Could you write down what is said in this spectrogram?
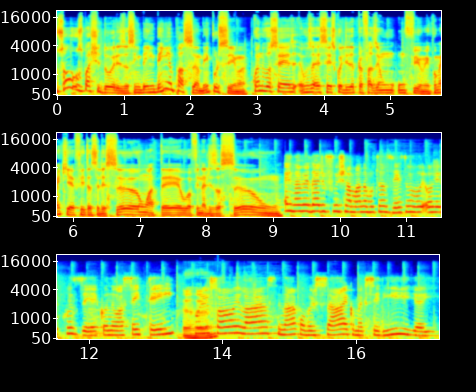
só os bastidores, assim, bem, bem passando, bem por cima. Quando você, você é escolhida para fazer um, um, filme, como é que é feita a seleção até a finalização? É, na verdade, eu fui chamada muitas vezes, eu, eu recusei. Quando eu aceitei, uhum. foi só ir lá assinar, conversar, e como é que seria e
